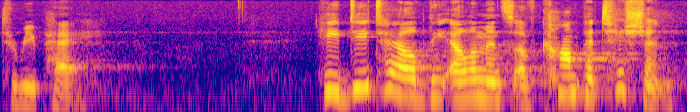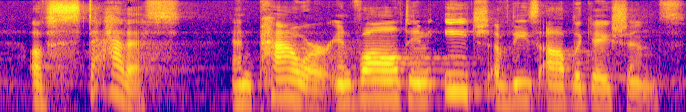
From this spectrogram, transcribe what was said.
to repay. He detailed the elements of competition, of status, and power involved in each of these obligations.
